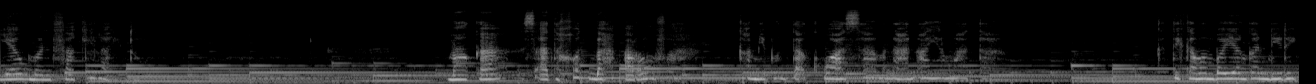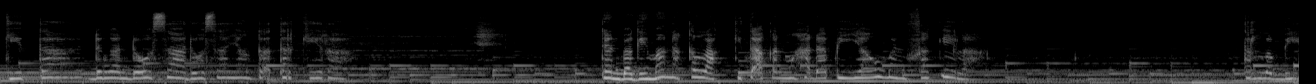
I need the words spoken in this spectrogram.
Yauman Fakila itu. Maka saat khutbah Arafah, kami pun tak kuasa menahan air mata. Ketika membayangkan diri kita dengan dosa-dosa yang tak terkira. Dan bagaimana kelak kita akan menghadapi yauman fakila. Terlebih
